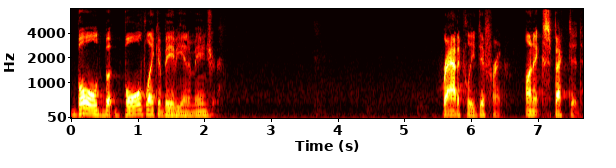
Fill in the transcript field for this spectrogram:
bold, but bold like a baby in a manger. Radically different, unexpected,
